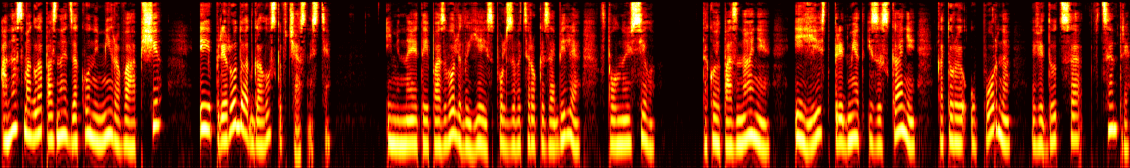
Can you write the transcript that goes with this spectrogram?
она смогла познать законы мира вообще и природу отголоска в частности. Именно это и позволило ей использовать рок изобилия в полную силу. Такое познание и есть предмет изысканий, которые упорно ведутся в центре.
